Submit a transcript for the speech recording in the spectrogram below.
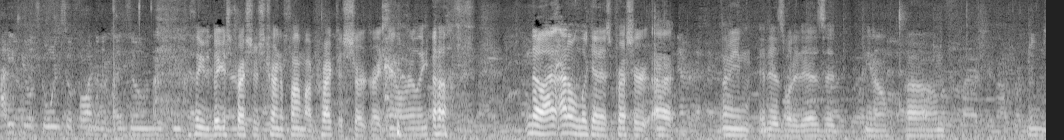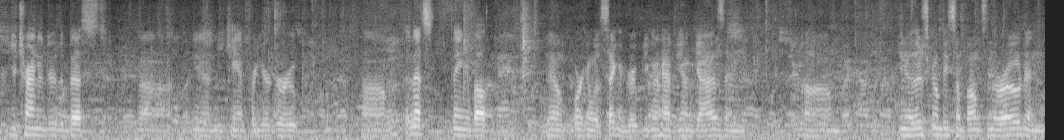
How do you feel it's going so far into the red zone? I think the biggest pressure is trying to find my practice shirt right now. Really, uh, no, I, I don't look at it as pressure. Uh, I mean, it is what it is. It, you know, um, you- you're trying to do the best uh, you know you can for your group. Um, and that's the thing about you know working with a second group. You're gonna have young guys, and um, you know there's gonna be some bumps in the road and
